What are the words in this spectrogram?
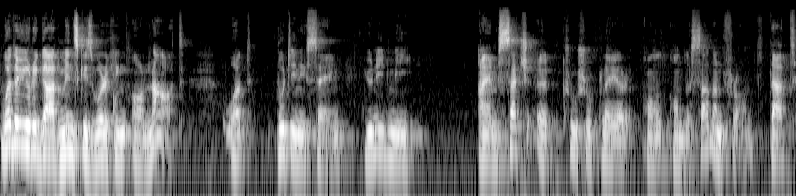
whether you regard Minsk is working or not, what Putin is saying, you need me. I am such a crucial player on, on the southern front that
